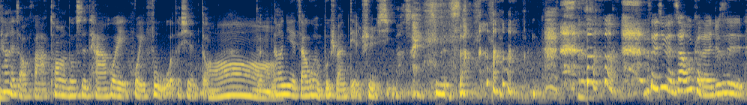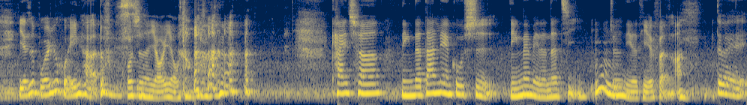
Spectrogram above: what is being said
他很少发，通常都是他会回复我的线动。哦，对，然后你也知道我很不喜欢点讯息嘛，所以基本上，所以基本上我可能就是也是不会去回应他的东西。我只能摇一摇头。开车，您的单恋故事，您妹妹的那集，嗯，就是你的铁粉啦。对，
